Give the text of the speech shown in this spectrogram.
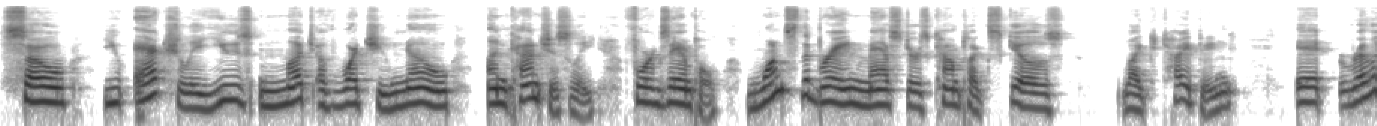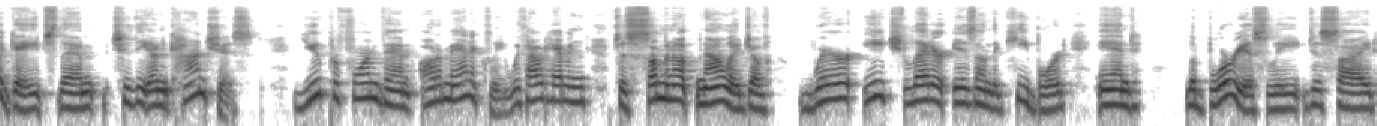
So you actually use much of what you know unconsciously. For example, once the brain masters complex skills like typing, it relegates them to the unconscious. You perform them automatically without having to summon up knowledge of where each letter is on the keyboard and laboriously decide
